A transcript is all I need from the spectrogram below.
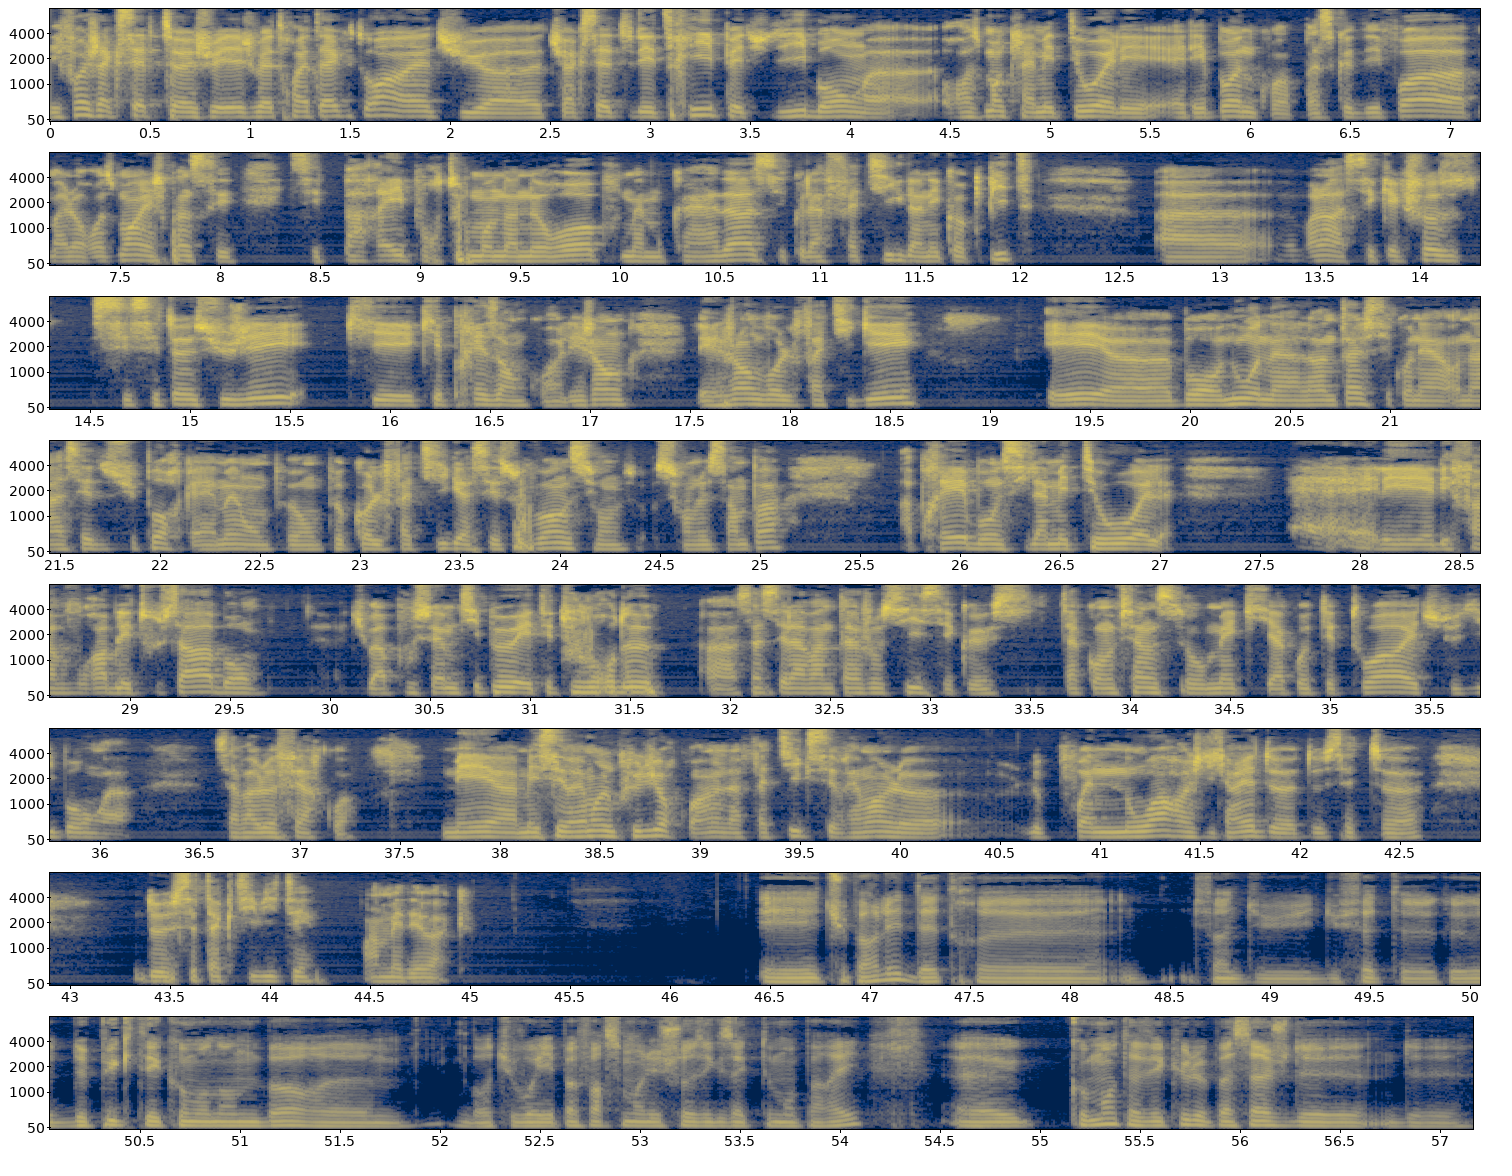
des fois j'accepte, je vais, je vais être honnête avec toi, hein, tu, euh, tu acceptes des tripes et tu dis bon, euh, heureusement que la météo elle est, elle est bonne quoi, parce que des fois malheureusement et je pense que c'est pareil pour tout le monde en Europe ou même au Canada, c'est que la fatigue dans les cockpits, euh, voilà, c'est quelque chose, c'est un sujet qui est, qui est présent quoi. Les gens, les gens volent fatigués. Et bon, nous, on a l'avantage, c'est qu'on a, on a assez de support quand même. Hein. On peut, on peut call fatigue assez souvent si on, si on le sent pas. Après, bon, si la météo, elle, elle est, elle est favorable et tout ça, bon, tu vas pousser un petit peu et tu es toujours deux. Ah, ça, c'est l'avantage aussi, c'est que tu as confiance au mec qui est à côté de toi et tu te dis, bon, euh, ça va le faire. quoi. Mais, euh, mais c'est vraiment le plus dur. quoi. Hein. La fatigue, c'est vraiment le, point noir, je dirais, de, cette, euh, de cette activité en Medevac. Et tu parlais d'être, enfin, du, du, fait que depuis que tu es commandant de bord, bon, tu voyais pas forcément les choses exactement pareil. Comment tu as vécu le passage de,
